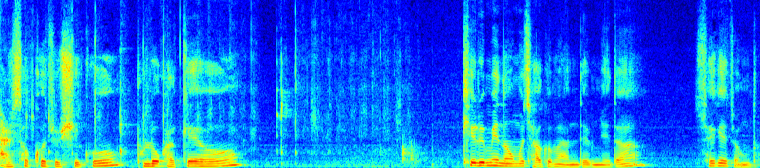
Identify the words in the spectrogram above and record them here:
잘 섞어주시고 불로 갈게요. 기름이 너무 작으면 안 됩니다. 3개 정도.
